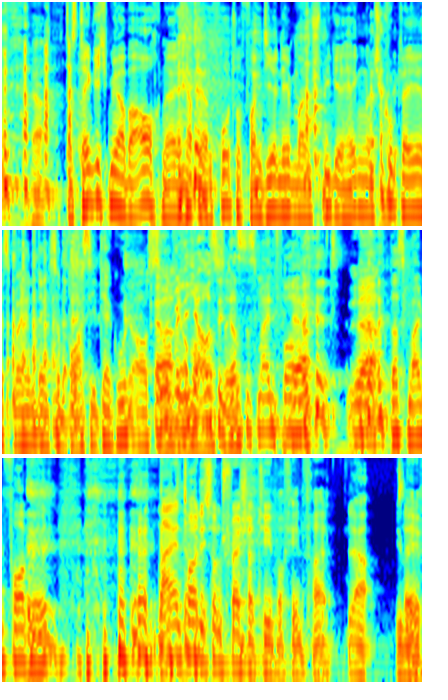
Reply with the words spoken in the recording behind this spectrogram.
ja, das denke ich mir aber auch. Ne? Ich habe ja ein Foto von dir neben meinem Spiegel hängen und ich gucke da jedes Mal hin und denke so, boah, sieht der gut aus. So will ich aussehen, das ist mein Vorbild. Ja, ja. das ist mein Vorbild. Nein, Todd ist so ein fresher Typ auf jeden Fall. Ja. Safe.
